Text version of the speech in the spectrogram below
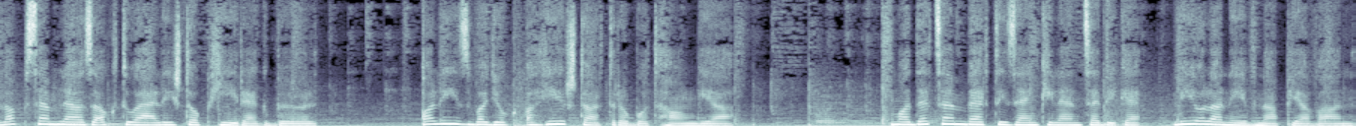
lapszemle az aktuális top hírekből. Alíz vagyok, a hírstart robot hangja. Ma december 19-e, Viola névnapja van.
